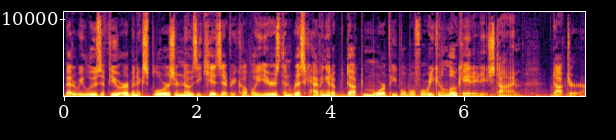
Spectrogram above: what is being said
Better we lose a few urban explorers or nosy kids every couple of years than risk having it abduct more people before we can locate it each time. Doctor.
